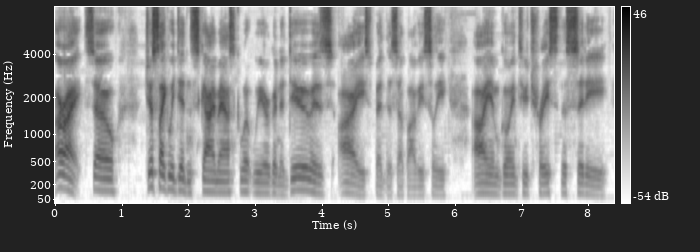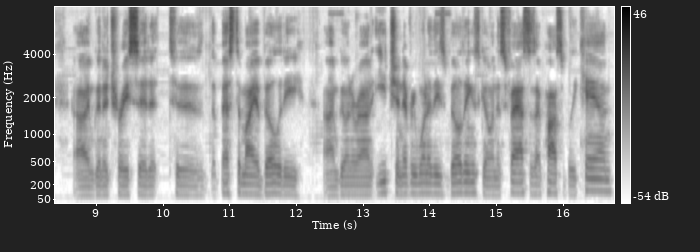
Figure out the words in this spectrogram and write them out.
All right, so just like we did in Sky Mask, what we are going to do is, I sped this up obviously, I am going to trace the city. I'm going to trace it to the best of my ability. I'm going around each and every one of these buildings, going as fast as I possibly can,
